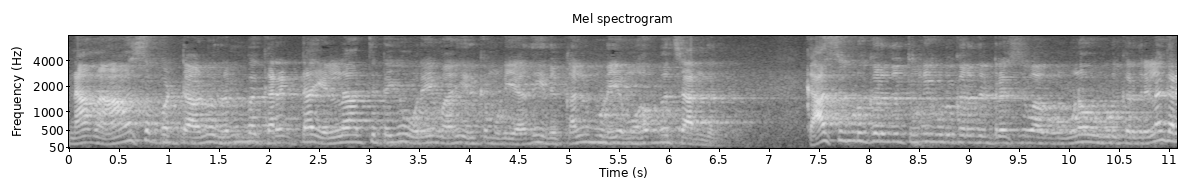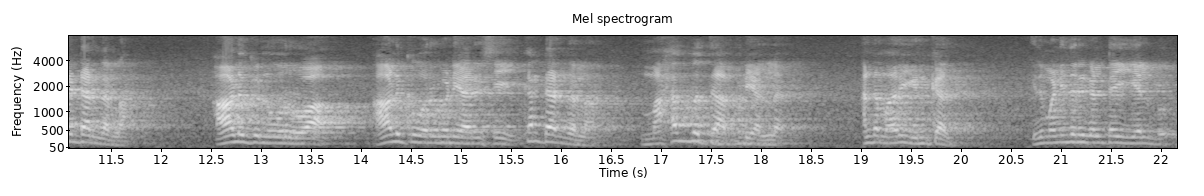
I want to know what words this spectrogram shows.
நாம் ஆசைப்பட்டாலும் ரொம்ப கரெக்டாக எல்லாத்துட்டையும் ஒரே மாதிரி இருக்க முடியாது. இது கல்முடைய முகப்பத் சார்ந்தது. காசு கொடுக்கறது துணி கொடுக்கறது ட்ரெஸ் உணவு கொடுக்கறது எல்லாம் கரெக்டாக இருந்துடலாம். ஆளுக்கு நூறுரூவா ஆளுக்கு ஒருபடி அரிசி கரெக்டாக இருந்துடலாம். மஹப்பத்து அப்படி அல்ல. அந்த மாதிரி இருக்காது. இது மனிதர்கள்ட்ட இயல்பு.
